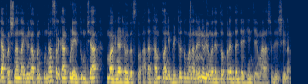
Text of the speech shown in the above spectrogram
त्या प्रश्नांना घेऊन आपण पुन्हा सरकारपुढे तुमच्या मागण्या ठेवत असतो. आता थांबतो आणि भेटतो तुम्हाला नवीन व्हिडिओमध्ये. तोपर्यंत जय हिंद जय महाराष्ट्र जय श्रीराम.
